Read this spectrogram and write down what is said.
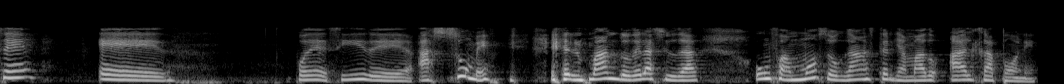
se, eh, puede decir, eh, asume el mando de la ciudad un famoso gángster llamado Al Capone,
